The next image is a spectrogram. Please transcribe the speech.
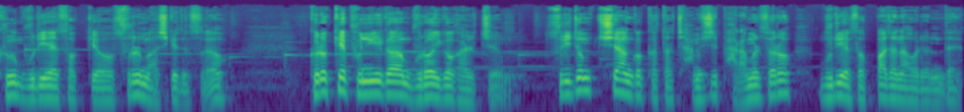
그 무리에 섞여 술을 마시게 됐어요. 그렇게 분위기가 무르익어 갈 즈음 술이 좀 취한 것 같아 잠시 바람을 쐬러 무리에서 빠져나오려는데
